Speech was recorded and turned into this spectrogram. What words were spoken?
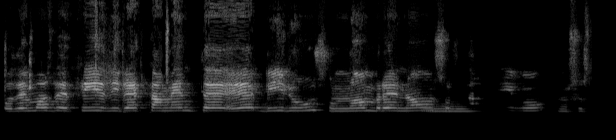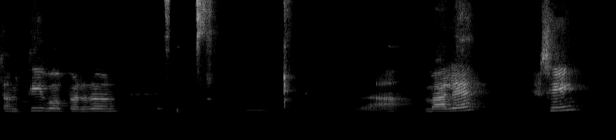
Podemos decir directamente ¿eh? virus, un nombre, ¿no? Un mm. sustantivo, un sustantivo, perdón. Ah, ¿Vale? ¿Sí?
